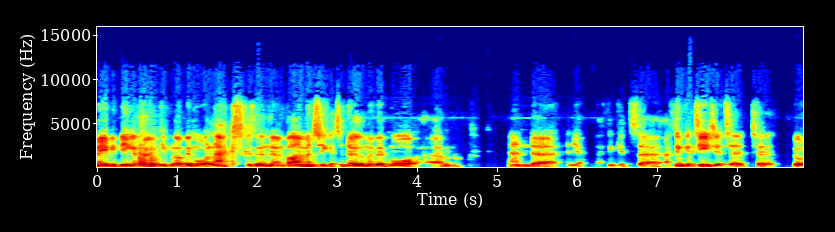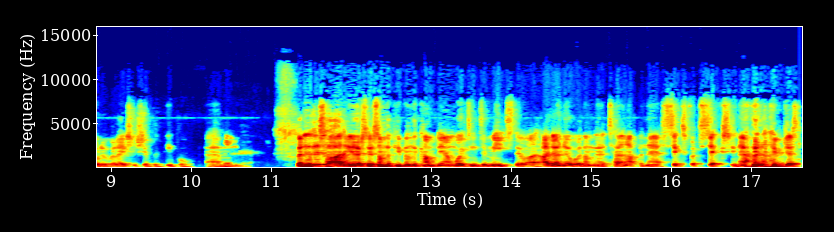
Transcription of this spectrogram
maybe being at home, people are a bit more relaxed because they're in their environment, so you get to know them a bit more. Um, and, uh, and yeah, think it's uh, I think it's easier to to build a relationship with people. Um, but it is hard, you know. So some of the people in the company I'm waiting to meet still, I, I don't know whether I'm going to turn up and they're six foot six, you know. And I'm just,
